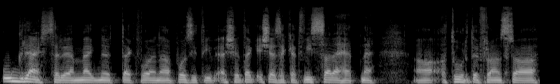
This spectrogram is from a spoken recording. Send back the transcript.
ugrásszerűen megnőttek volna a pozitív esetek, és ezeket vissza lehetne a, a Tour de France-ra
